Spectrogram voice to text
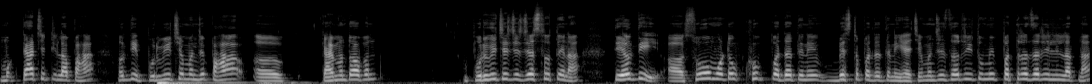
मग त्या चिठ्ठीला पहा. अगदी पूर्वीचे म्हणजे पहा काय म्हणतो आपण? पूर्वीचे जे जस्ट होते ना ते अगदी सो मोठं खूप पद्धतीने बेस्ट पद्धतीने घ्यायचे. म्हणजे जरी तुम्ही पत्र जरी लिहिलात ना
